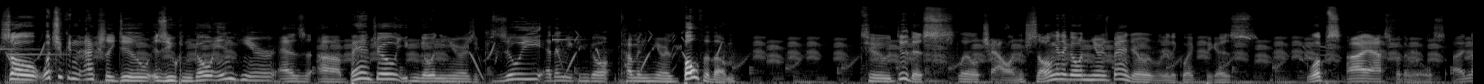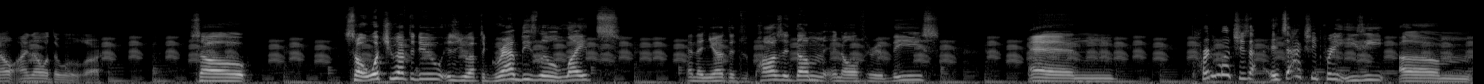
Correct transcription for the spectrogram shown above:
so what you can actually do is you can go in here as a Banjo, you can go in here as a Kazooie, and then you can go come in here as both of them to do this little challenge. So I'm gonna go in here as Banjo really quick because Whoops, I asked for the rules. I know I know what the rules are. So so what you have to do is you have to grab these little lights and then you have to deposit them in all three of these. And pretty much is it's actually pretty easy. Um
